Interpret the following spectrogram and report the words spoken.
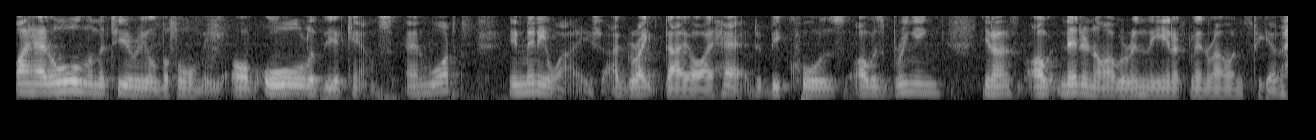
I had all the material before me of all of the accounts, and what, in many ways, a great day I had because I was bringing, you know, I, Ned and I were in the inn at Glenrowan together.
